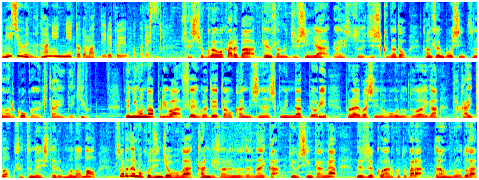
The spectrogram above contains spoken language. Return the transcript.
27人にとどまっているということです。接触が分かれば検査の受診や外出自粛など感染防止につながる効果が期待できるで日本のアプリは政府がデータを管理しない仕組みになっておりプライバシーの保護の度合いが高いと説明しているもののそれでも個人情報が管理されるのではないかという不信感が根強くあることからダウンロードが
